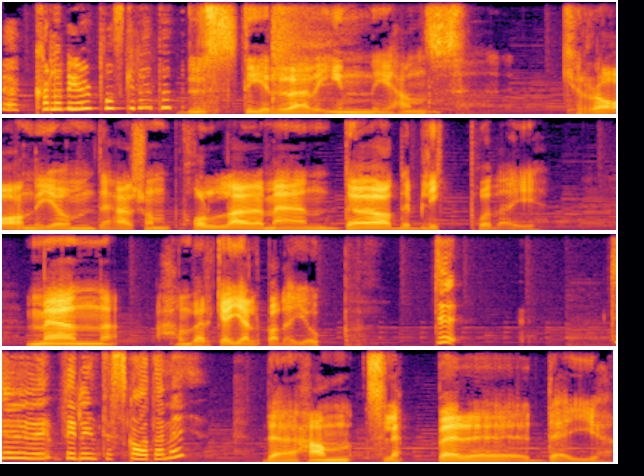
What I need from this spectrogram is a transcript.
Jag kollar ner på skelettet. Du stirrar in i hans kranium där som kollar med en död blick på dig. Men han verkar hjälpa dig upp. Du vill inte skada mig? Det, han släpper eh, dig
